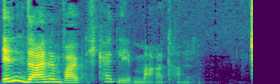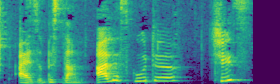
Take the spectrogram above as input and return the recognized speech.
in deinem Weiblichkeit Leben Marathon. Also bis dann, alles Gute, tschüss.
